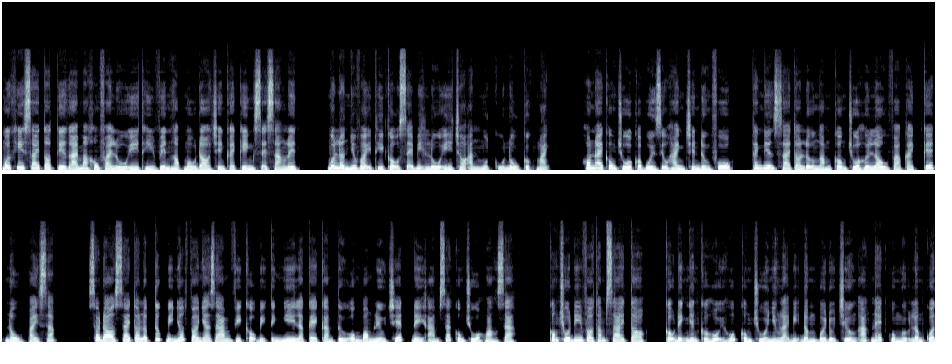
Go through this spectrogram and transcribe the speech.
Mỗi khi Saito tia gái mà không phải Louis thì viên ngọc màu đỏ trên cái kính sẽ sáng lên. Mỗi lần như vậy thì cậu sẽ bị Louis cho ăn một cú nổ cực mạnh. Hôm nay công chúa có buổi diễu hành trên đường phố, thanh niên sai to lỡ ngắm công chúa hơi lâu và cái kết nổ bay sắc. Sau đó sai to lập tức bị nhốt vào nhà giam vì cậu bị tình nghi là kẻ cảm tử ôm bom liều chết để ám sát công chúa hoàng gia. Công chúa đi vào thăm sai to, cậu định nhân cơ hội hút công chúa nhưng lại bị đấm bởi đội trưởng Agnes của ngự lâm quân.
